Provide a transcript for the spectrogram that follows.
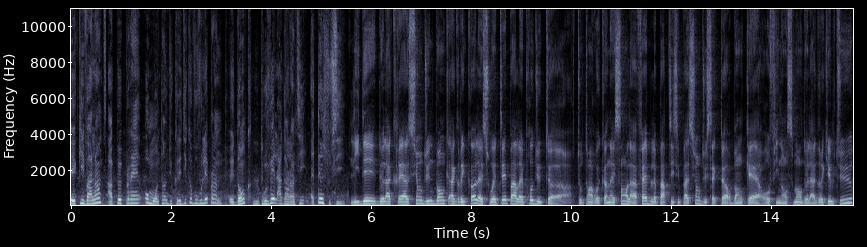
équivalente à peu près au montant du crédit que vous voulez prendre. Et donc, trouver la garantie est un souci. L'idée de la création d'une banque agricole est souhaitée par les producteurs, tout en reconnaissant la faible participation du secteur bancaire au financement de l'agriculture.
